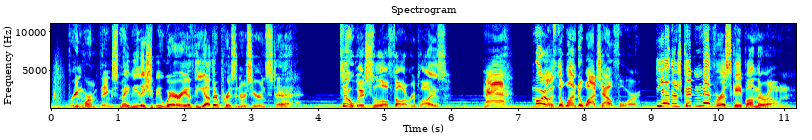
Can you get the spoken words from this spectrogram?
Greenworm thinks maybe they should be wary of the other prisoners here instead. To which the little fella replies, Nah, Moro is the one to watch out for. The others could never escape on their own.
